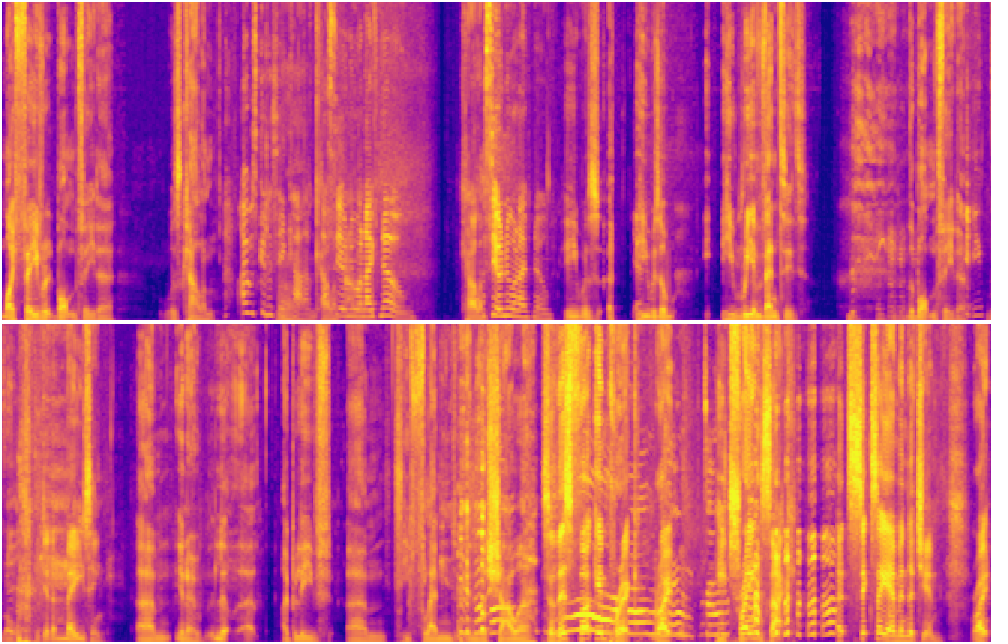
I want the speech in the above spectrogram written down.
my favourite bottom feeder was Callum. I was going to say Oh, Callum. Callum. That's the only one I've known. Callum. That's the only one I've known. He was a Yeah. he was a he reinvented the bottom feeder role. He did amazing. Um, you know, li- uh, I believe um, he phlegmed in the shower. So this fucking prick, right? He trained Zack at 6 a.m. in the gym, right?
